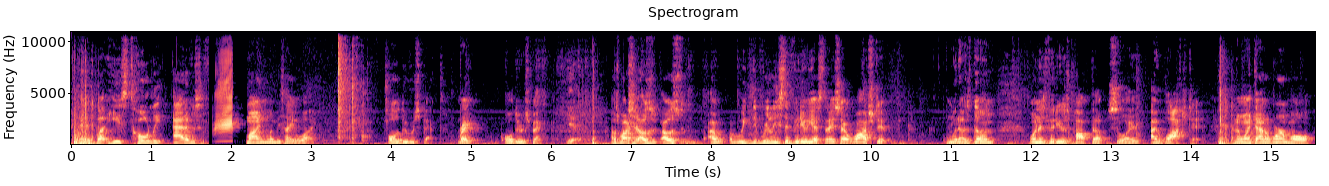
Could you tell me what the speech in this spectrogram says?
And- but he's totally out of his mind. Let me tell you why. All due respect, right? All due respect. Yeah. I was watching. I was. I was. I, we released a video yesterday, so I watched it. When I was done, one of his videos popped up, so I I watched it, and I went down a wormhole.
